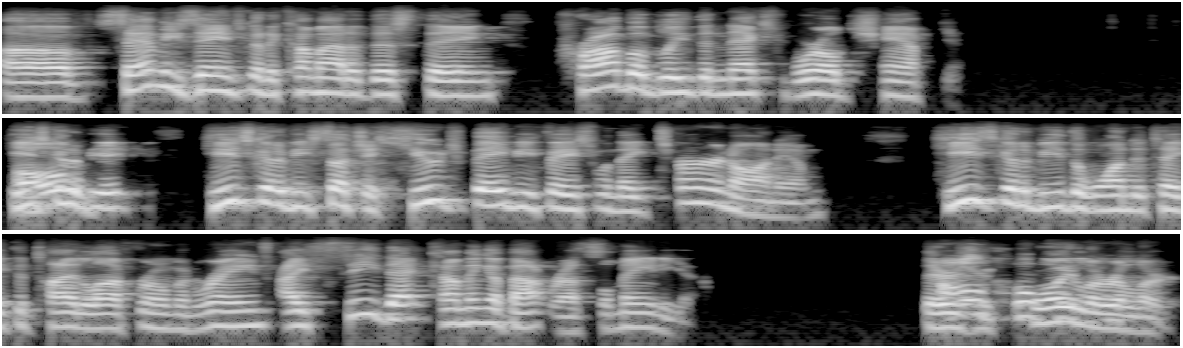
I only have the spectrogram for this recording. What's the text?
of Sami Zayn's going to come out of this thing probably the next world champion. He's oh. going to be he's going to be such a huge baby face when they turn on him. He's going to be the one to take the title off Roman Reigns. I see that coming about WrestleMania. There's oh. your spoiler alert.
